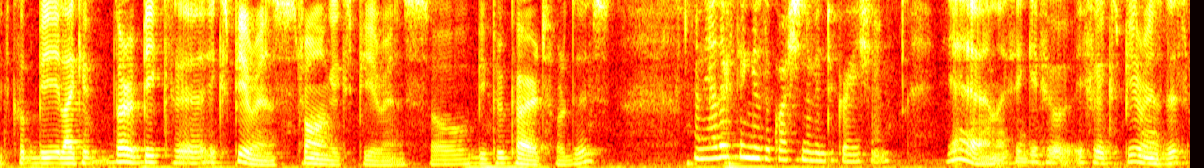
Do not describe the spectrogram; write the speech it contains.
It could be like a very big uh, experience, strong experience. So be prepared for this. And the other thing is the question of integration. Yeah, and I think if you if you experience this,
